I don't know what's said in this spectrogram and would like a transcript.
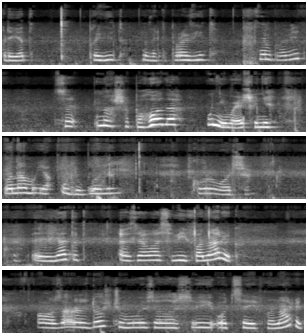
Привіт. Привіт. Давайте привіт. Всім привіт. Це наша погода у Німеччині. Вона моя улюблена. Коротше, е, я тут взяла свій фонарик. О, зараз дощ, чому я взяла свій оцей фонарик.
